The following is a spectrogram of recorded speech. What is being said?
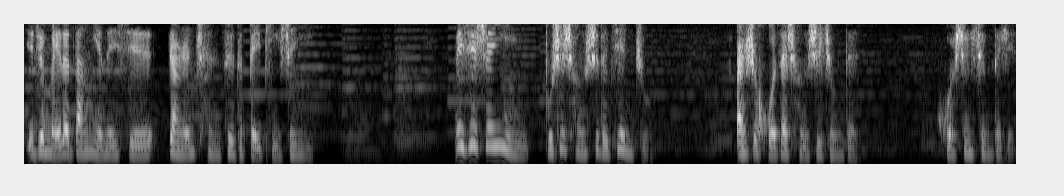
也就没了当年那些让人沉醉的北平身影。那些身影不是城市的建筑，而是活在城市中的活生生的人。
